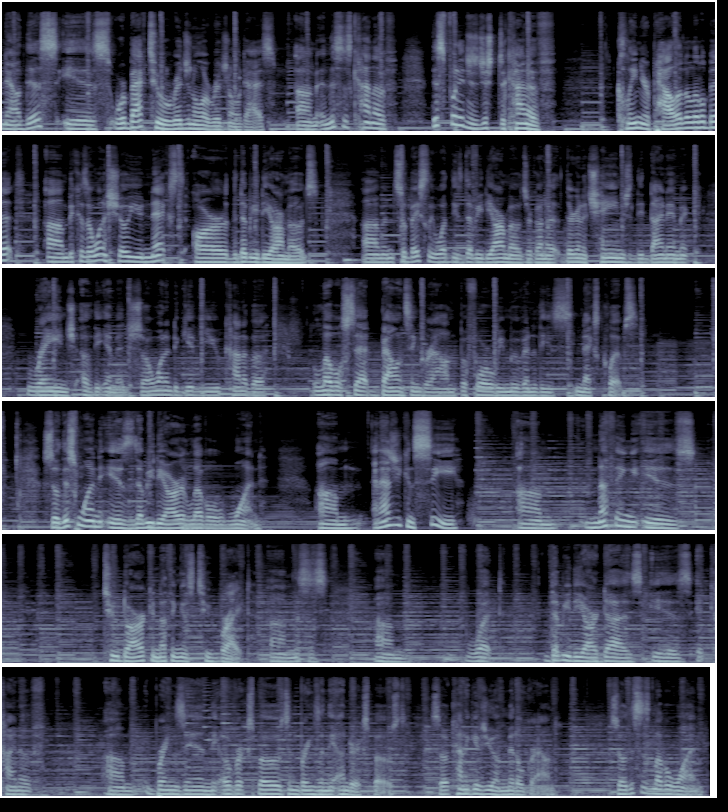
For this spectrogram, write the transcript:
Now this is, we're back to original original guys. Um, and this is kind of, this footage is just to kind of clean your palette a little bit um, because I want to show you next are the WDR modes. Um, and so basically what these WDR modes are going to, they're to change the dynamic range of the image. So I wanted to give you kind of a level set balancing ground before we move into these next clips. So this one is WDR level 1. Um, and as you can see, um, nothing is too dark and nothing is too bright. Um, this is um, what WDR does is it kind of um, brings in the overexposed and brings in the underexposed. So it kind of gives you a middle ground. So this is level 1.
